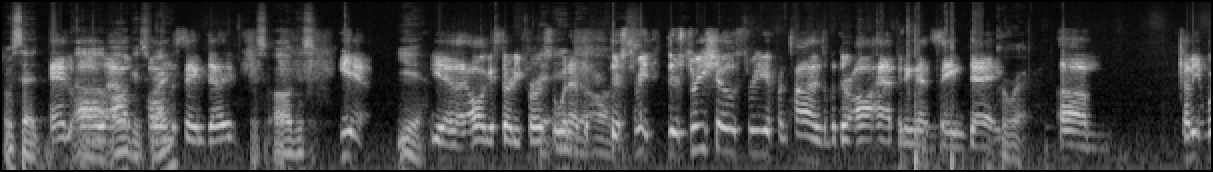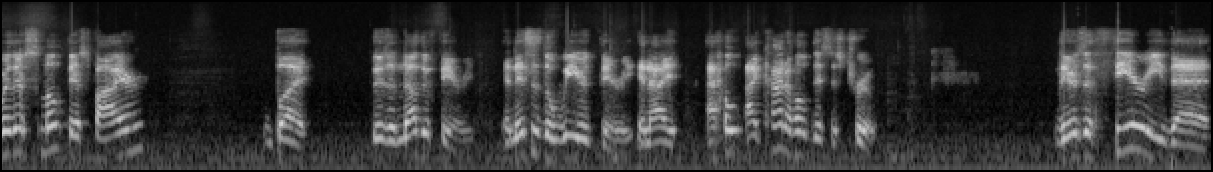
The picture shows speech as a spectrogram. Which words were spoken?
What's that? and Uh, All Out August, on right? the same day. It's August. Yeah, Yeah. yeah, like August 31st The or whatever. There's three. There's three shows, three different times, but they're all happening that same day. Correct. Um, I mean, where there's smoke, there's fire. But there's another theory, and this is the weird theory, and I, I hope, I kind of hope this is true. There's a theory that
